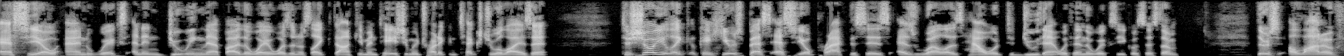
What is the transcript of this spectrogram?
SEO and Wix. And in doing that, by the way, it wasn't just like documentation. We try to contextualize it to show you like, okay, here's best SEO practices as well as how to do that within the Wix ecosystem. There's a lot of,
